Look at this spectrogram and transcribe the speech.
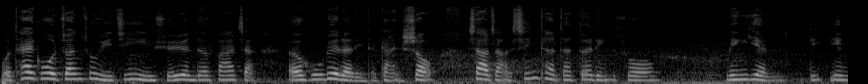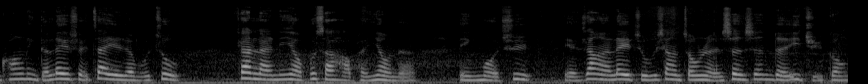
我太过专注于经营学园的发展，而忽略了你的感受。”校长心疼的对林说。林眼里眼眶里的泪水再也忍不住。看来你有不少好朋友呢。林抹去脸上的泪珠，向众人深深的一鞠躬：“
